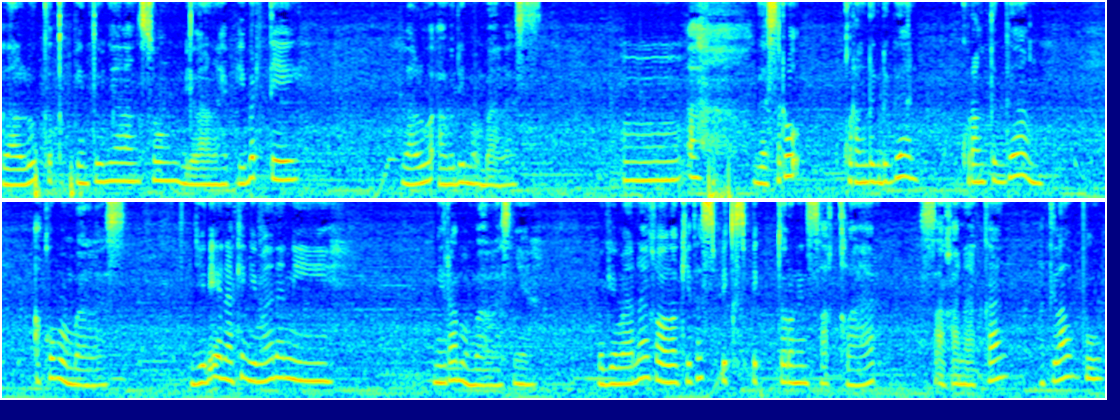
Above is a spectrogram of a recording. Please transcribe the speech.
lalu ketuk pintunya langsung bilang happy birthday. Lalu Audi membalas, hmm, ah gak seru, kurang deg-degan, kurang tegang. Aku membalas, jadi enaknya gimana nih? Mira membalasnya, bagaimana kalau kita speak-speak turunin saklar, seakan-akan mati lampu.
